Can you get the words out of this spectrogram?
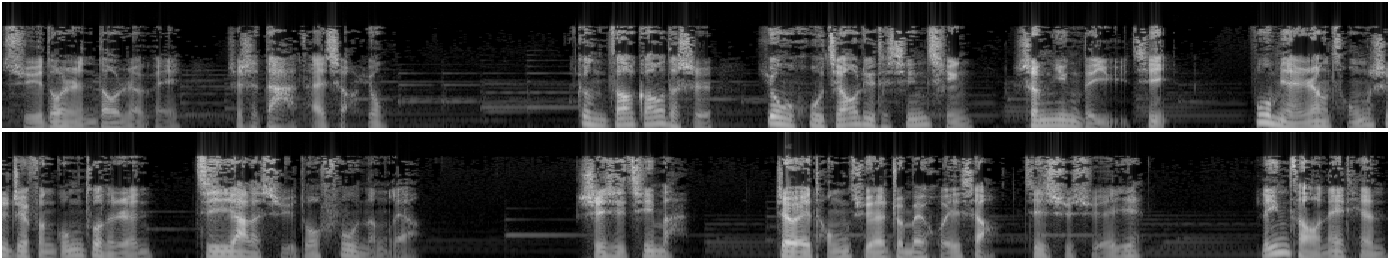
许多人都认为这是大材小用。更糟糕的是，用户焦虑的心情、生硬的语气。不免让从事这份工作的人积压了许多负能量。实习期满，这位同学准备回校继续学业。临走那天，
